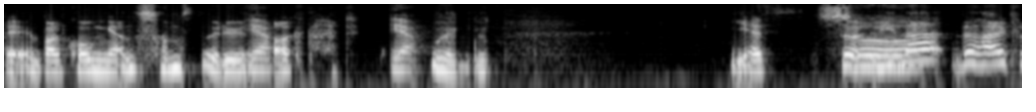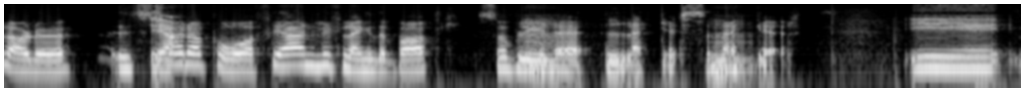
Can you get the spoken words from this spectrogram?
eh, balkongen som står ut Ja. bak der. Ja. Yes. Så, Så- Line, det her klarer du. Kjør på, fjern litt lengde bak, så blir Mm. det lekkert smekker. I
